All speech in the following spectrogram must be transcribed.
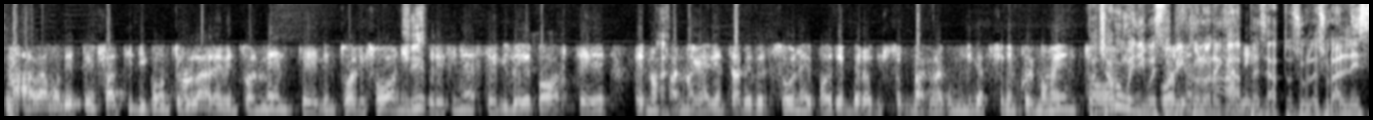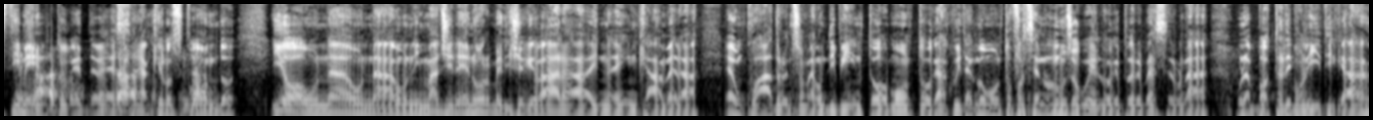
Ma avevamo detto infatti di controllare eventualmente eventuali suoni, chiudere finestre, chiudere porte per non far magari entrare persone che potrebbero disturbare la comunicazione in quel momento. Facciamo quindi questo piccolo animali. recap esatto sul- sull'allestimento Esatto, che deve esatto, essere, anche lo sfondo. Io ho una- una- un'immagine enorme di Che Guevara in, in camera, è un quadro, insomma è un dipinto molto, a cui tengo molto, forse non uso quello che potrebbe essere una, una botta di politica.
